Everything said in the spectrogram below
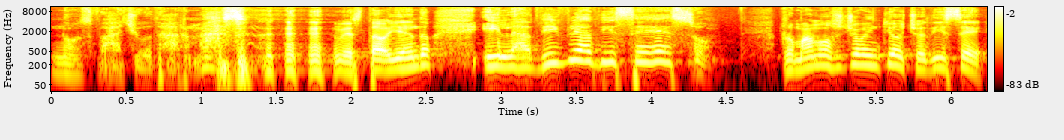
nos va a ayudar más. ¿Me está oyendo? Y la Biblia dice eso. Romanos 8:28 dice,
